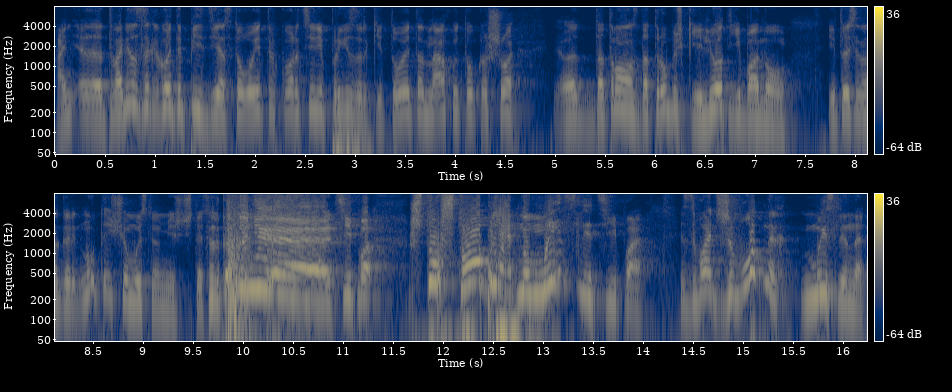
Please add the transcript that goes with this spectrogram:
Э, творился какой-то пиздец. То это в квартире призраки, то это нахуй только что э, дотронулась до трубочки и лед ебанул. И то есть она говорит, ну ты еще мысли умеешь читать. Она такая, да нет, типа, что-что, блядь, ну мысли, типа. Звать животных мысленно,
